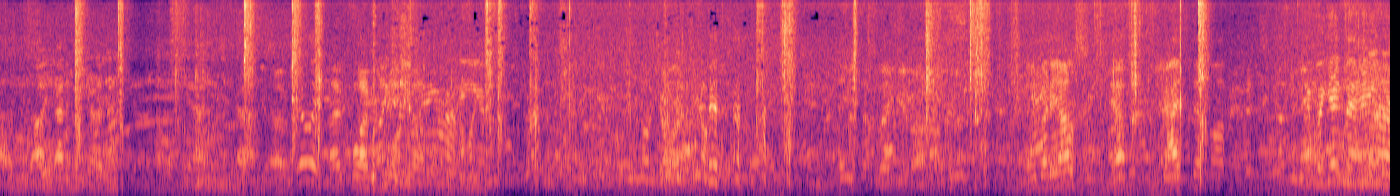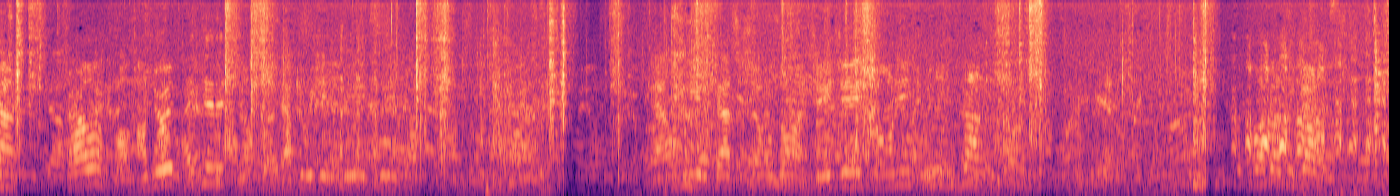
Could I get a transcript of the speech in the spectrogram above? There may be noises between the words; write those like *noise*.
else? Yep. Guys, step up. Yeah, we're getting the hang around. Carla, you do it? I did it. After we get the into Alan Peter, pass the shovels on. JJ, Tony. Paul,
